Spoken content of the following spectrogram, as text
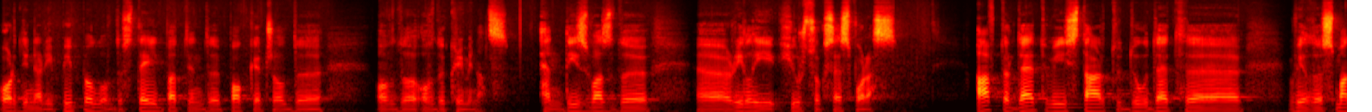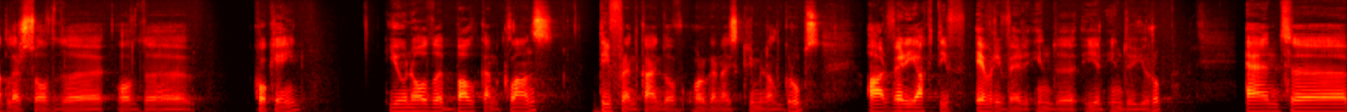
ordinary people of the state, but in the pockets of the, of the, of the criminals. And this was the uh, really huge success for us. After that, we start to do that uh, with the smugglers of the, of the cocaine. You know the Balkan clans, different kind of organized criminal groups are very active everywhere in the in the Europe, and uh,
